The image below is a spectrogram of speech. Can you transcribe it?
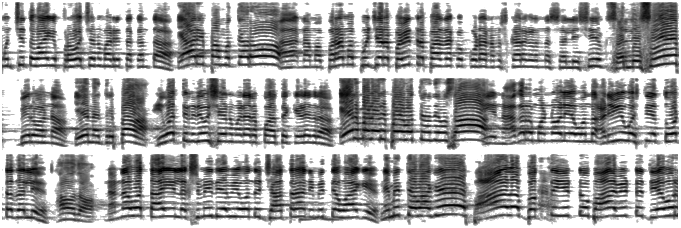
ಮುಂಚಿತವಾಗಿ ಪ್ರವಚನ ಮಾಡಿರ್ತಕ್ಕಂತ ಯಾರಿಪ್ಪ ಮುತ್ತಾರು? ಆ, ನಮ್ಮ ಪರಮ ಪೂಜ್ಯರ ಪವಿತ್ರ ಪಾದಕ್ಕೂ ಕೂಡ ನಮಸ್ಕಾರಗಳನ್ನ ಸಲ್ಲಿಸಿ ಸಲ್ಲಿಸಿ ಬೀರು ಅಣ್ಣ. ಏನೈತ್ರಿಪ್ಪ? ಇವತ್ತಿನ ದಿವಸ ಏನ್ ಮಾಡ್ಯಾರಪ್ಪ ಅಂತ ಕೇಳಿದ್ರ? ಏನ್ ಮಾಡ್ಯಾರಿಪ್ಪ ಇವತ್ತಿನ ದಿವಸ? ಈ ನಾಗರ ಮಣ್ಣೋಳಿಯ ಒಂದು ಅಡವಿ ವಸ್ತಿಯ ತೋಟದಲ್ಲಿ ಹೌದು. ನನ್ನವ ತಾಯಿ ಲಕ್ಷ್ಮೀ ದೇವಿಯ ಒಂದು ಜಾತ್ರಾ ನಿಮಿತ್ತವಾಗಿ ನಿಮಿತ್ತವಾಗಿ ಬಹಳ ಭಕ್ತಿ ಇಟ್ಟು ಬಾವಿಟ್ಟು ದೇವರ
